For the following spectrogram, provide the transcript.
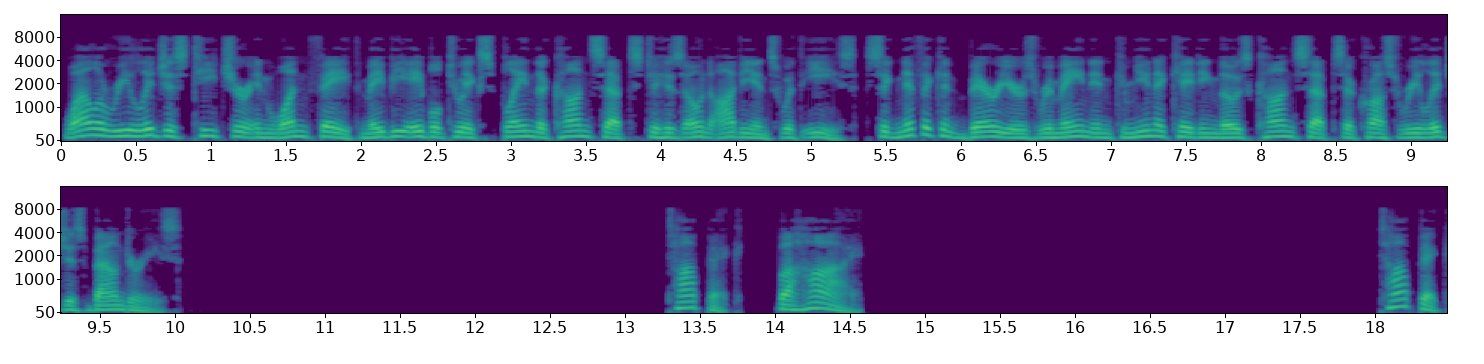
While a religious teacher in one faith may be able to explain the concepts to his own audience with ease, significant barriers remain in communicating those concepts across religious boundaries. Bahá'í Topic:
